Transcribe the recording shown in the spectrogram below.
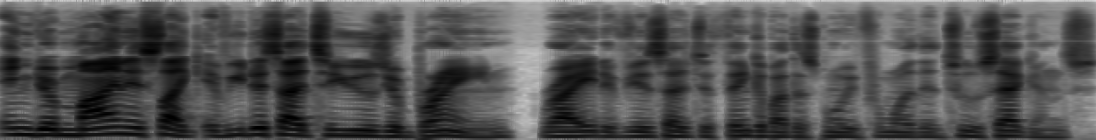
And your mind is like, if you decide to use your brain, right? If you decide to think about this movie for more than two seconds,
